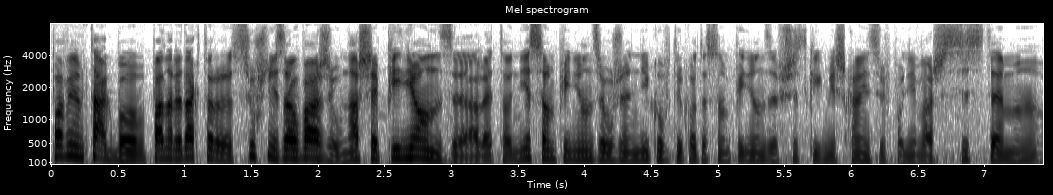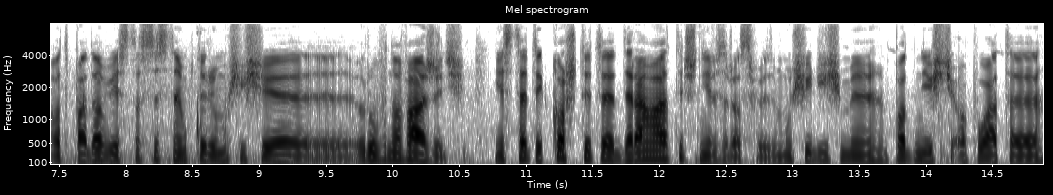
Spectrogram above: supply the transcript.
powiem tak, bo pan redaktor słusznie zauważył, nasze pieniądze, ale to nie są pieniądze urzędników, tylko to są pieniądze wszystkich mieszkańców, ponieważ system odpadowy jest to system, który musi się e, równoważyć. Niestety koszty te dramatycznie wzrosły. Musieliśmy podnieść opłatę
